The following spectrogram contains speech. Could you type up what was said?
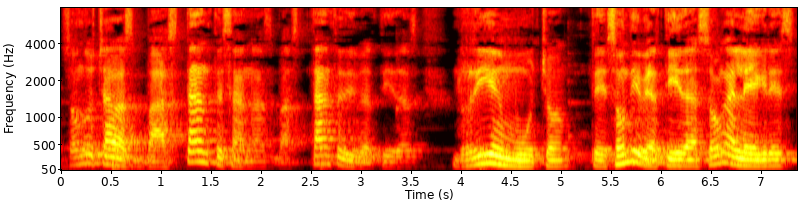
Son dos chavas bastante sanas, bastante divertidas, ríen mucho, te- son divertidas, son alegres,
